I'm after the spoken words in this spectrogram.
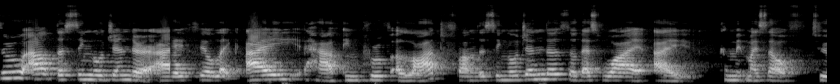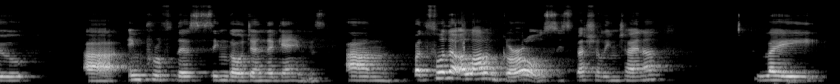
throughout the single gender, I feel like I have improved a lot from the single gender. So that's why I commit myself to uh, improve this single gender games. Um, but for the, a lot of girls, especially in China, they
